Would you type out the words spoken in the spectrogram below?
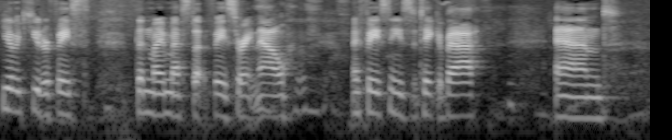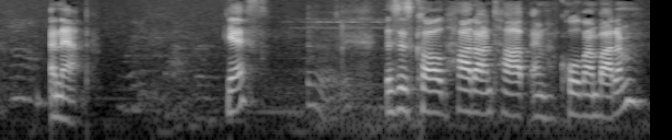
You have a cuter face than my messed up face right now. My face needs to take a bath and a nap. Yes? This is called hot on top and cold on bottom.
